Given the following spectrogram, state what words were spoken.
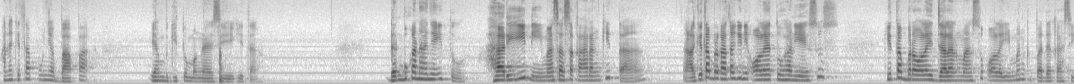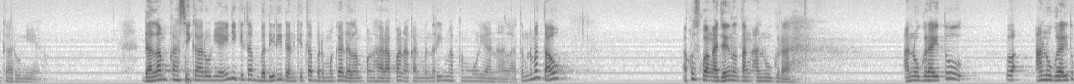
Karena kita punya Bapak yang begitu mengasihi kita. Dan bukan hanya itu, hari ini masa sekarang kita, nah kita berkata gini, oleh Tuhan Yesus, kita beroleh jalan masuk oleh iman kepada kasih karunia. Dalam kasih karunia ini kita berdiri dan kita bermegah dalam pengharapan akan menerima kemuliaan Allah. Teman-teman tahu, aku suka ngajarin tentang anugerah. Anugerah itu anugerah itu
